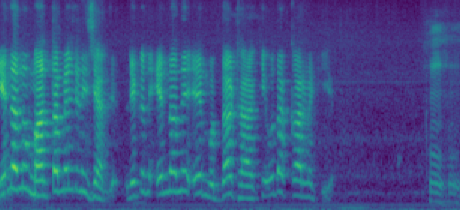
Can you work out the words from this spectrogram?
ਇਹਨਾਂ ਨੂੰ ਮਾਨਤਾ ਮਿਲ ਜਣੀ ਸੀ ਅੱਜ ਲੇਕਿਨ ਇਹਨਾਂ ਨੇ ਇਹ ਮੁੱਦਾ ਠਾ ਕੇ ਉਹਦਾ ਕਾਰਨ ਕੀ ਹੈ? ਹੂੰ ਹੂੰ ਹੂੰ।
